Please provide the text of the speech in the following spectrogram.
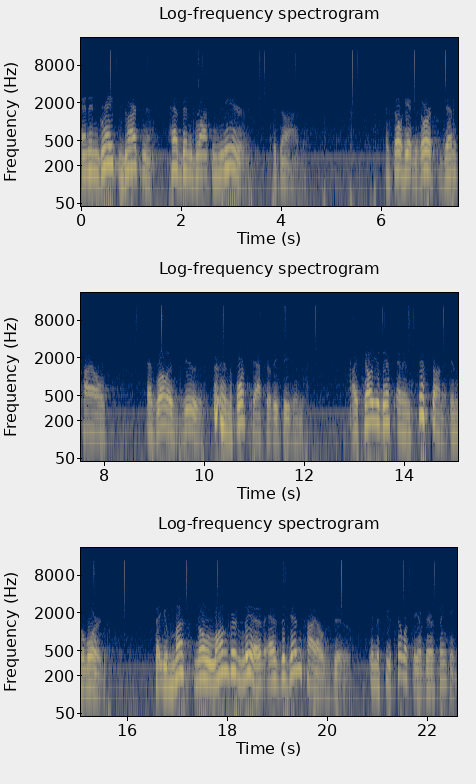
and in great darkness have been brought near to God. And so he exhorts Gentiles as well as Jews in the fourth chapter of Ephesians. I tell you this and insist on it in the Lord, that you must no longer live as the Gentiles do in the futility of their thinking.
